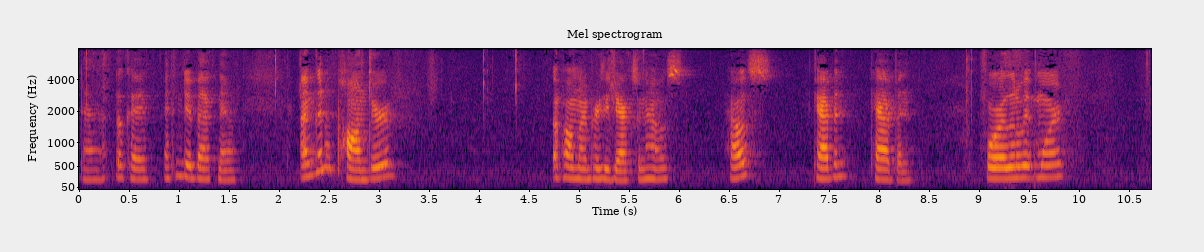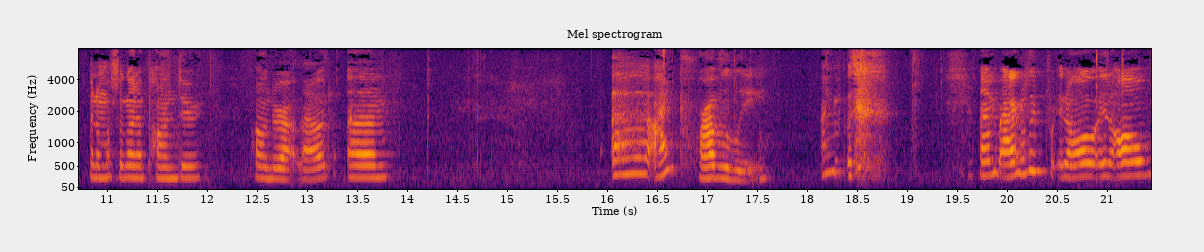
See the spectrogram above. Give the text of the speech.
da. Okay, I think they're back now. I'm gonna ponder upon my Percy Jackson house. House? Cabin? Cabin. For a little bit more. But I'm also gonna ponder ponder out loud. Um uh I'm probably I'm I'm actually in all in all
